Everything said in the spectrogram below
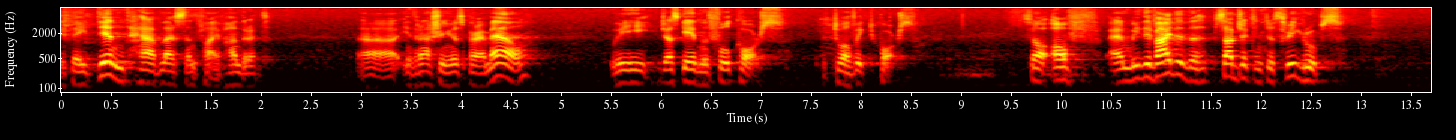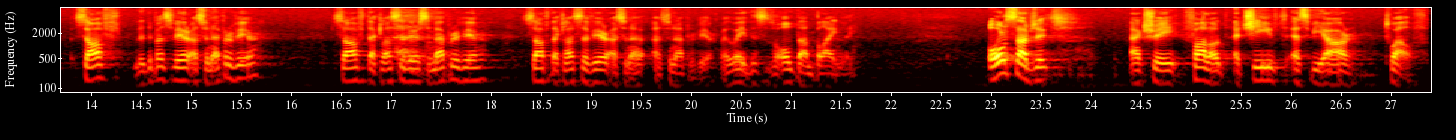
If they didn't have less than 500 uh, international units per ml, we just gave them the full course, the 12-week course. So of, and we divided the subject into three groups. Soft, lidipasvir, isoniprevir, soft, daclazivir, cimaprevir, sofdaclacivir, isonabrivir. By the way, this is all done blindly. All subjects actually followed, achieved SVR 12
